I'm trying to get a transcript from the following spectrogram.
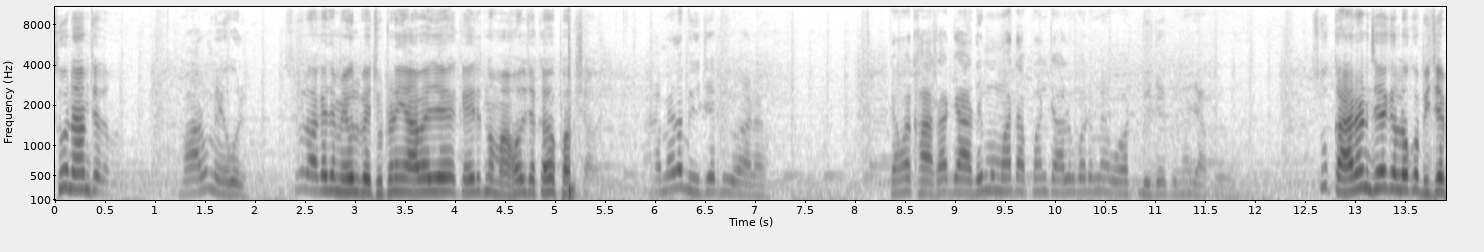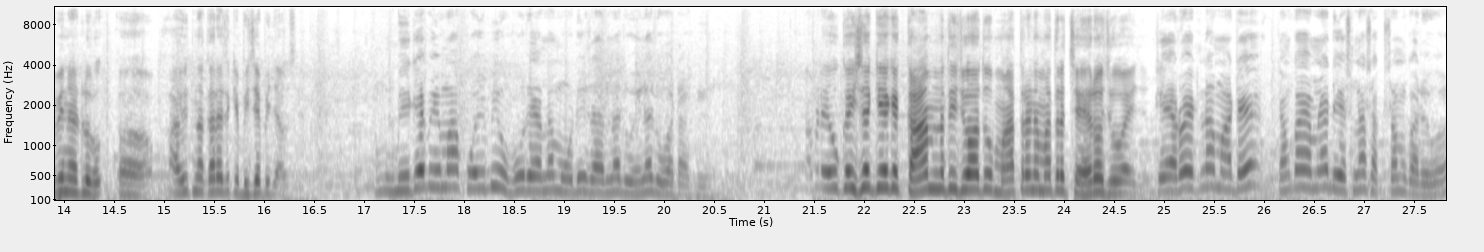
શું નામ છે તમારું? મારું મેહુલ. શું લાગે છે મેહુલભાઈ ચૂંટણી આવે છે? કઈ રીતનો માહોલ છે? કયો પક્ષ આવે છે? અમે તો બીજેપી વાળા. કેમ કે ખાસા જ્યારથી હું મત આપવાનું ચાલુ કર્યું મેં વોટ બીજેપીને જ આપ્યો. શું કારણ છે કે લોકો બીજેપીને એટલું આવી રીતના કરે છે કે બીજેપી જ આવશે? બીજેપીમાં કોઈ બી ઊભું રહે અમે મોદી સાહેબને જોઈને જ વોટ આપ્યું આપણે એવું કહી શકીએ કે કામ નથી જોવાતું માત્ર ને માત્ર ચહેરો જોવાય છે. ચહેરો એટલા માટે કેમ કે એમણે દેશને સક્ષમ કર્યો.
